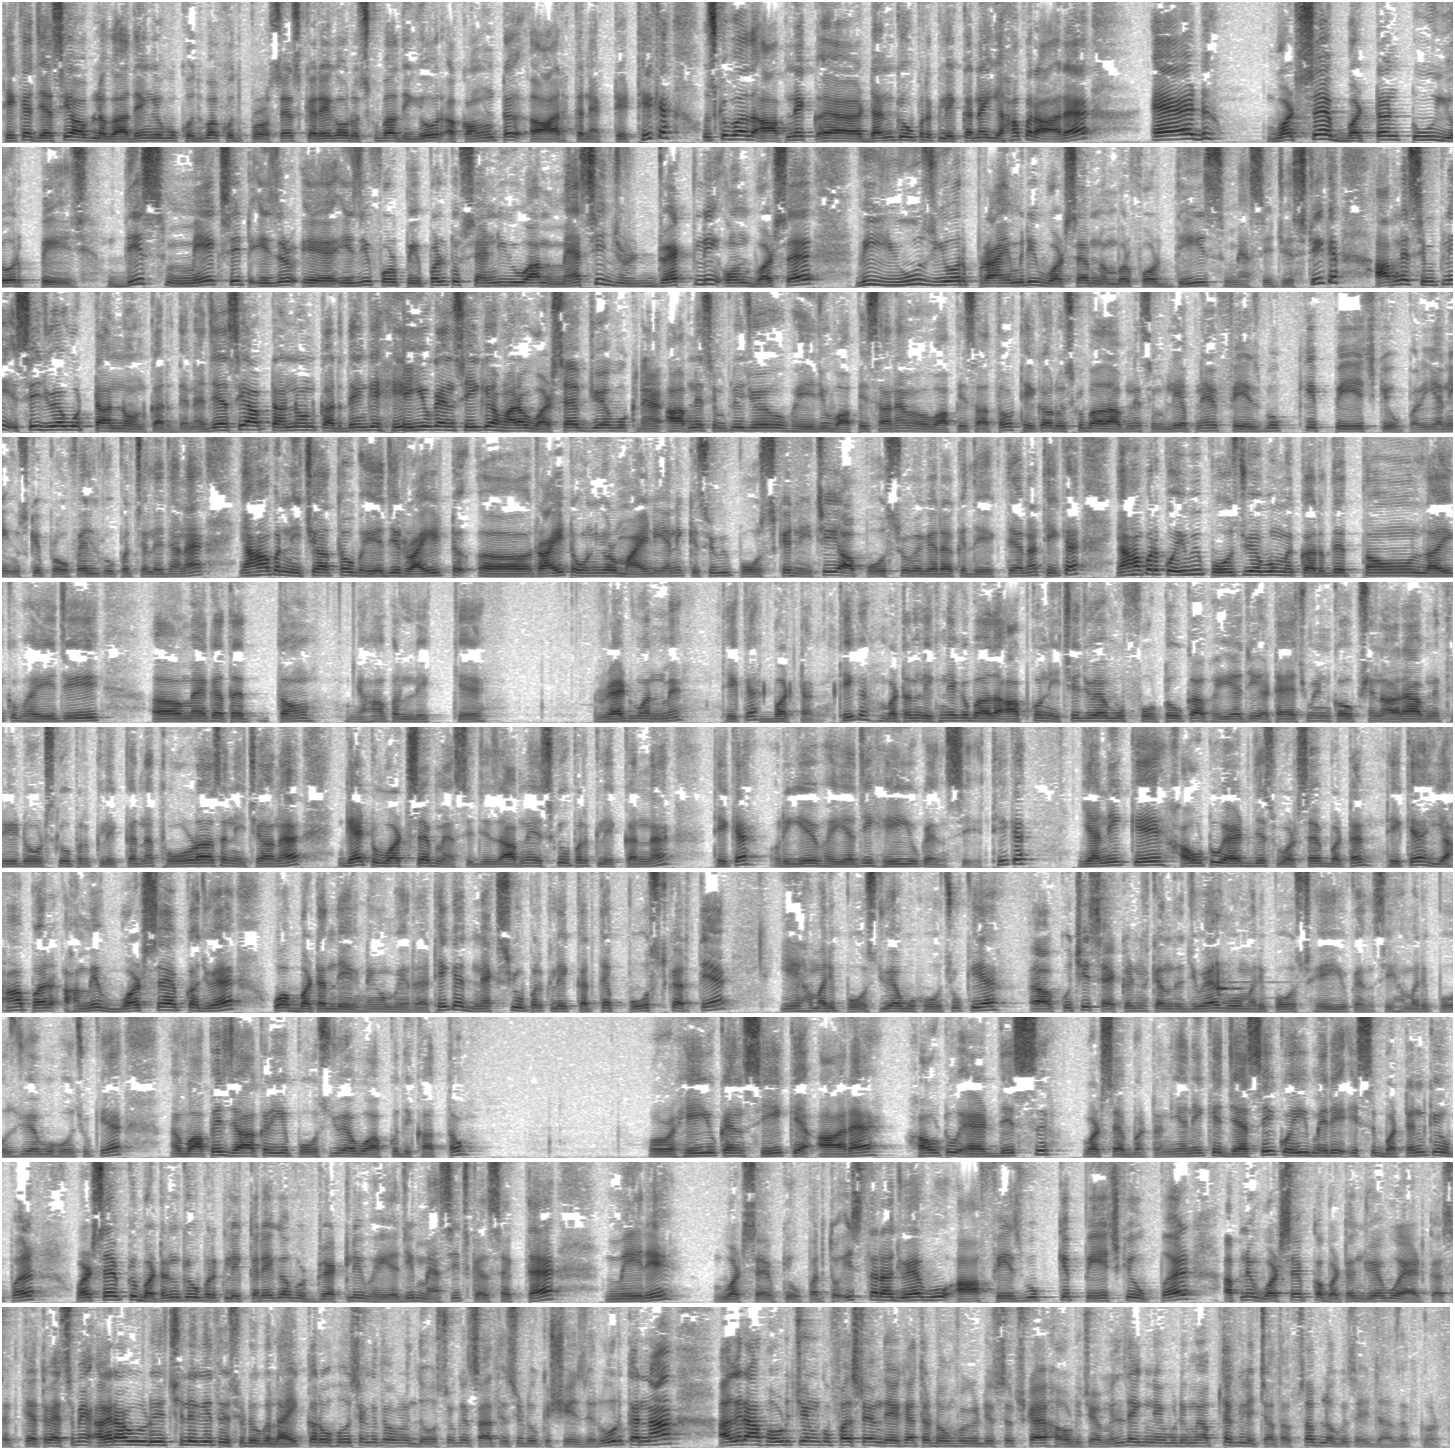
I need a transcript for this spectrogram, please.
ठीक है? जैसे आप लगा देंगे, वो खुद ब खुद प्रोसेस करेगा और उसके बाद योर अकाउंट आर कनेक्टेड ठीक है? उसके बाद आपने डन के ऊपर क्लिक करना है। यहाँ पर आ रहा है add WhatsApp button to your page. This makes it easier, uh, easy for people to send you a message directly on WhatsApp. We use your primary WhatsApp number for these messages. ठीक है आपने simply इसे जो है वो turn on कर देना है जैसे आप टर्न ऑन कर देंगे हे यू कैन सी कि हमारा WhatsApp जो है वो आपने सिंपली जो है वो भेजी वापस आना है मैं वापस आता हूँ ठीक है और उसके बाद आपने सिंपली अपने फेसबुक के पेज के ऊपर यानी उसके प्रोफ़ाइल के ऊपर चले जाना है यहाँ पर नीचे आता हूँ भैया जी right right on your mind यानी किसी भी पोस्ट के नीचे आप पोस्ट पोस्ट वगैरह के देखते हैं ना ठीक है? यहाँ पर कोई भी पोस्ट जो है वो मैं कर देता हूँ लाइक भाई जी आ, मैं कह देता हूँ यहाँ पर लिख के रेड वन में ठीक है? बटन ठीक है? बटन लिखने के बाद आपको नीचे जो है वो फ़ोटो का भैया जी अटैचमेंट का ऑप्शन आ रहा है। आपने थ्री डॉट्स के ऊपर क्लिक करना है थोड़ा सा नीचे आना है। गेट व्हाट्सएप मैसेजेस आपने इसके ऊपर क्लिक करना है ठीक है? और ये भैया जी हे यू कैन सी ठीक है? यानी कि how to add this WhatsApp button ठीक है? यहाँ पर हमें व्हाट्सएप का जो है वो बटन देखने को मिल रहा है ठीक है? नेक्स्ट के ऊपर क्लिक करते हैं पोस्ट करते हैं। ये हमारी पोस्ट जो है वो हो चुकी है। आ, कुछ ही सेकंड्स के अंदर जो है वो हमारी पोस्ट है यू कैन सी हमारी पोस्ट जो है वो हो चुकी है। मैं वापस जाकर ये पोस्ट जो है वो आपको दिखाता हूँ। और हे यू कैन सी के आ रहा है how to add this WhatsApp button यानी कि जैसे ही कोई मेरे इस बटन के ऊपर व्हाट्सएप के बटन के ऊपर क्लिक करेगा वो डायरेक्टली भैया जी मैसेज कर सकता है मेरे व्हाट्सएप के ऊपर। तो इस तरह जो है वो आप फेसबुक के पेज के ऊपर अपने व्हाट्सएप का बटन जो है वो ऐड कर सकते हैं। तो ऐसे में अगर आप वीडियो अच्छी लगी तो इस वीडियो को लाइक करो। हो सके तो अपने दोस्तों के साथ इस वीडियो को शेयर ज़रूर करना। अगर आप हाउडू चैनल को फ़र्स्ट टाइम देखा तो don't forget to subscribe हाउडू channel मिलते हैं नई वीडियो में। अब तक ले चाहता हूँ सब लोगों से इजाज़त करो।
